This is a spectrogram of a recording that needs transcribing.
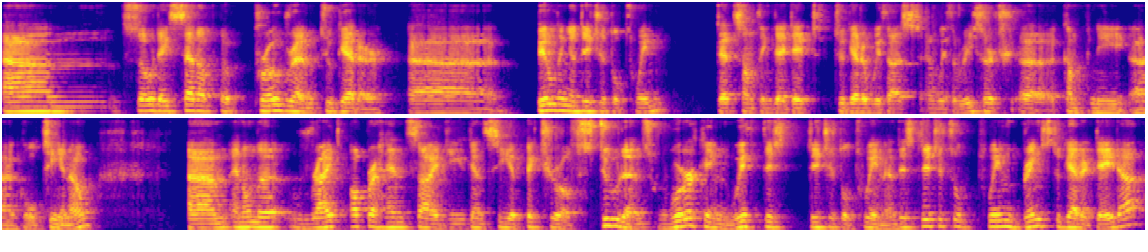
Um, so they set up a program together, uh, building a digital twin that's something they did together with us and with a research uh, company uh, called TNO. Um, and on the right upper hand side, you can see a picture of students working with this digital twin. And this digital twin brings together data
